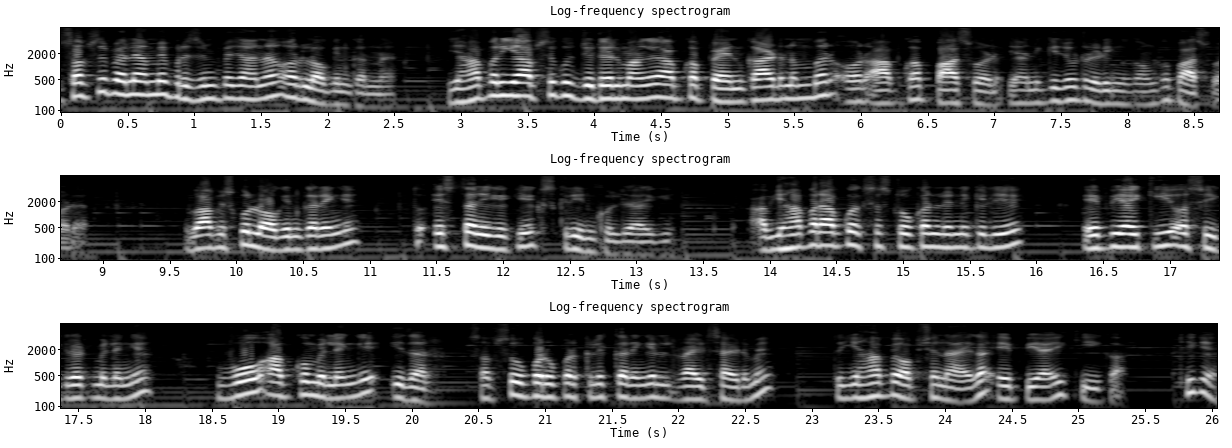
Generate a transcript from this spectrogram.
सबसे पहले हमें प्रिज्म पे जाना है और लॉगिन करना है। यहाँ पर ये आपसे कुछ डिटेल मांगेगा आपका पैन कार्ड नंबर और आपका पासवर्ड यानी कि जो ट्रेडिंग अकाउंट का पासवर्ड है। जब आप इसको लॉगिन करेंगे तो इस तरीके की एक स्क्रीन खुल जाएगी। अब यहाँ पर आपको एक्सेस टोकन लेने के लिए एपीआई की और सीक्रेट मिलेंगे। वो आपको मिलेंगे इधर। सबसे ऊपर ऊपर क्लिक करेंगे राइट साइड में तो यहाँ पे ऑप्शन आएगा एपीआई की का, ठीक है?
